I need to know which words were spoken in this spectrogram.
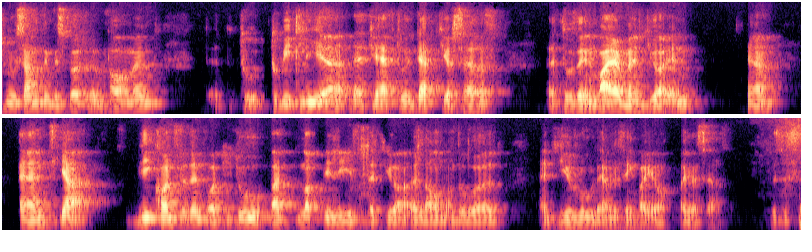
do something with personal empowerment to, to be clear that you have to adapt yourself uh, to the environment you are in. Yeah. And yeah, be confident what you do, but not believe that you are alone on the world and you rule everything by your by yourself. This is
